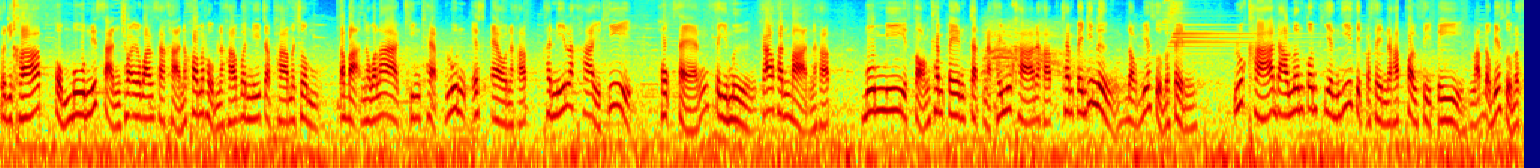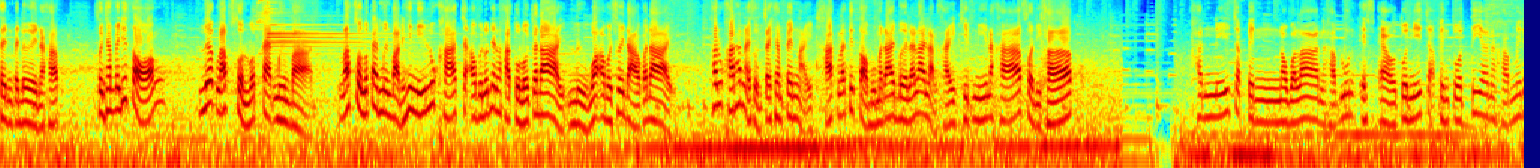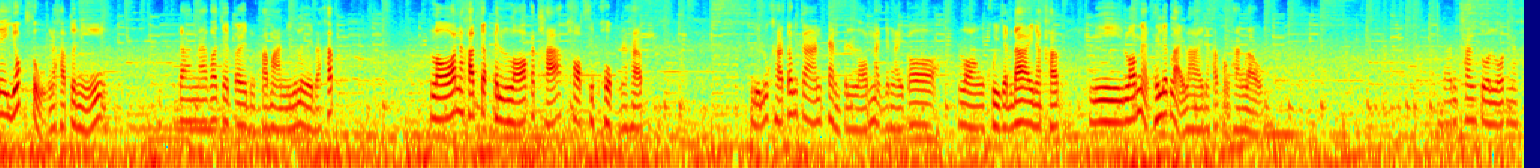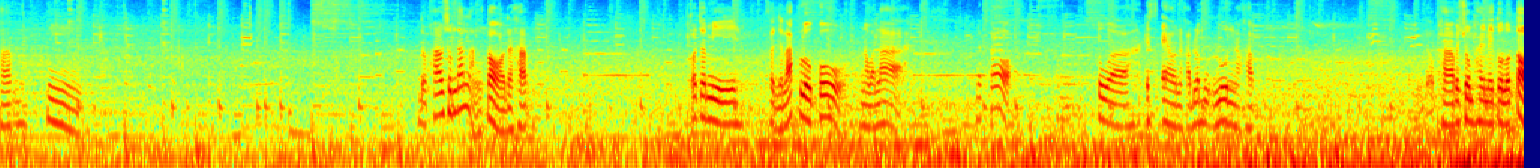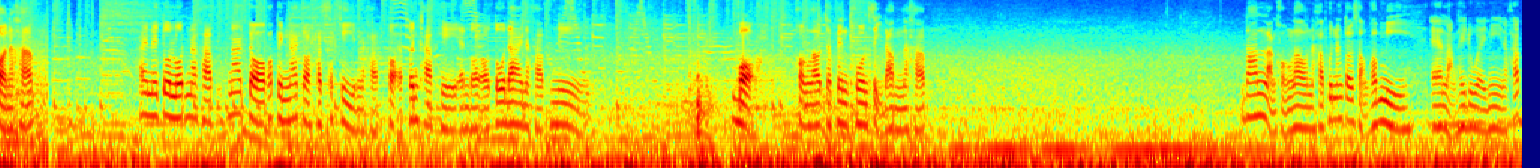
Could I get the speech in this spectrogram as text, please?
สวัสดีครับ ผมบูมนิสสันชอยวันสาขานครปฐมนะครับ วันนี้จะพามาชมกระบะนาวาร่า King Cap รุ่น SL นะครับ คันนี้ราคาอยู่ที่ 649,000 บาทนะครับ บูมมี 2 แคมเปญจัดหนักให้ลูกค้านะครับ แคมเปญที่ 1 ดอกเบี้ย 0%ลูกค้าดาวเริ่มต้นเพียง 20%นะครับ ผ่อน 4 ปี รับดอกเบี้ย 0%ไปเลยนะครับ ส่วนแคมเปญที่ 2 เลือกรับส่วนลด 80,000 บาท รับส่วนลด 80,000 บาทในที่นี้ลูกค้าจะเอาไปลดในราคาตัวรถก็ได้ หรือว่าเอามาช่วยดาวก็ได้ ถ้าลูกค้าท่านไหนสนใจแคมเปญไหนทักและติดต่อบูมมาได้เบอร์และไลน์หลังใครคลิปนี้นะครับสวัสดีครับคันนี้จะเป็นนาวาร่านะครับรุ่น SL ตัวนี้จะเป็นตัวเตี้ยนะครับ ไม่ได้ยกสูงนะครับ ตัวนี้ ด้านหน้าก็จะเป็นประมาณนี้เลยนะครับล้อนะครับจะเป็นล้อกระทะขอบ 16 นะครับ หรือลูกค้าต้องการแต่งเป็นล้อแม็กยังไงก็ลองคุยกันได้นะครับ มีล้อแม็กให้เลือกหลายลายนะครับของทางเรา ด้านข้างตัวรถนะครับ นี่ เดี๋ยวพาไปชมด้านหลังต่อนะครับ ก็จะมีสัญลักษณ์โลโก้นาวาร่าแล้วก็ตัว SL นะครับ ระบุรุ่นนะครับ เดี๋ยวพาไปชมภายในตัวรถต่อนะครับภายในตัวรถนะครับ หน้าจอก็เป็นหน้าจอทัชสกรีนนะครับ ต่อ Apple CarPlay Android Auto ได้นะครับ นี่ เบาะของเราจะเป็นโทนสีดำนะครับ ด้านหลังของเรานะครับผู้นั่งตัวสองก็มีแอร์หลังให้ด้วยนี่นะครับ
